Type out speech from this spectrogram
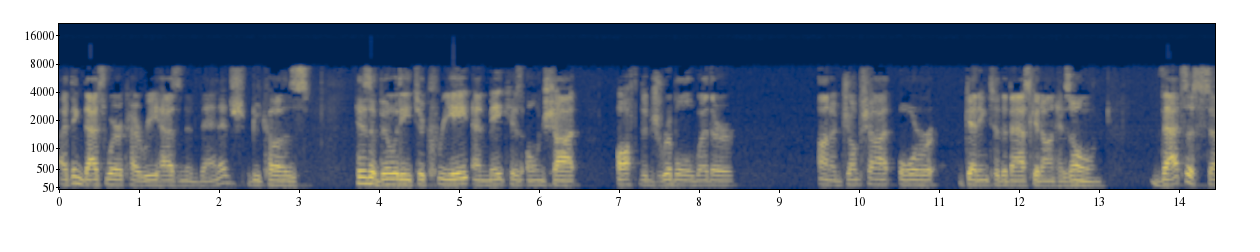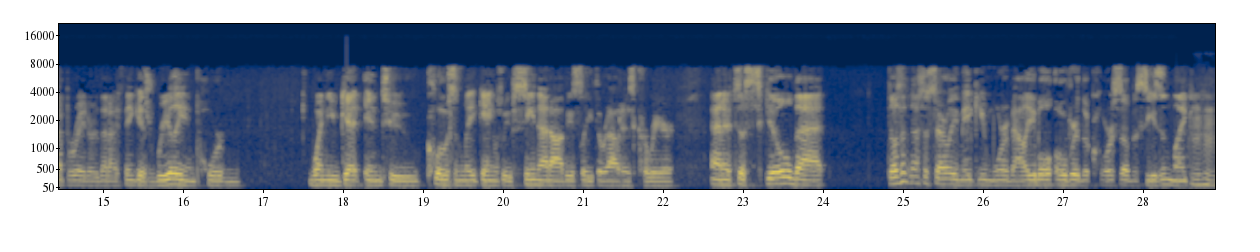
I think that's where Kyrie has an advantage because his ability to create and make his own shot off the dribble, whether on a jump shot or getting to the basket on his own. That's a separator that I think is really important when you get into close and late games. We've seen that obviously throughout his career. And it's a skill that doesn't necessarily make you more valuable over the course of a season. Like, mm-hmm.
